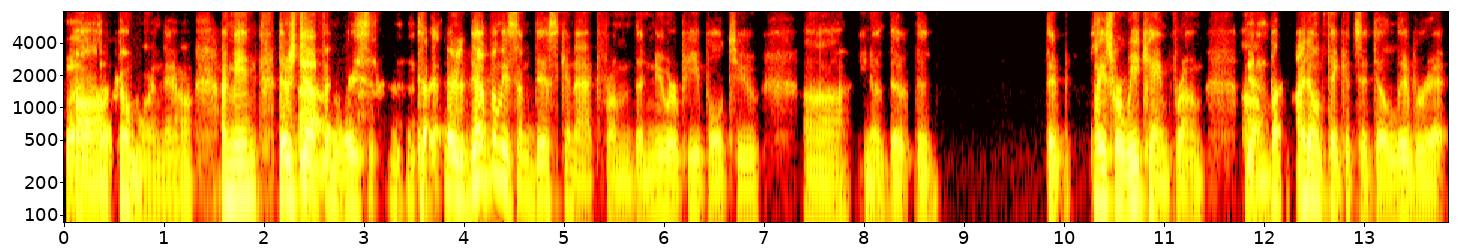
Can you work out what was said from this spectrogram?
But oh, uh, come on now. I mean, there's um, definitely um, there's definitely some disconnect from the newer people to uh, you know, the the the place where we came from. Um, yeah. but I don't think it's a deliberate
